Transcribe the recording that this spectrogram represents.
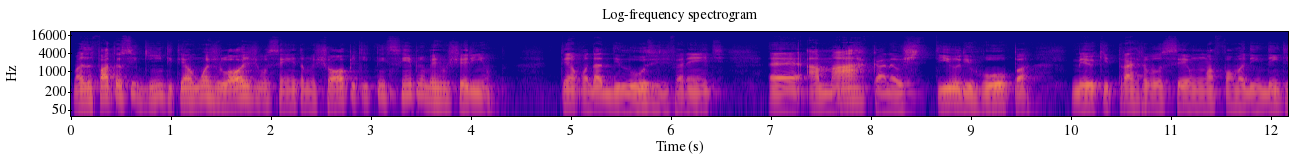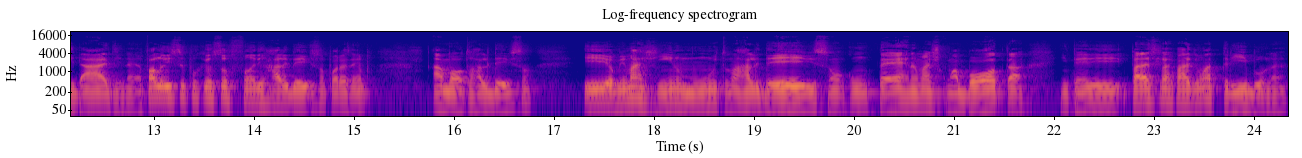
mas o fato é o seguinte: tem algumas lojas que você entra no shopping que tem sempre o mesmo cheirinho. Tem uma quantidade de luzes diferente, é, a marca, né, o estilo de roupa meio que traz para você uma forma de identidade, né? Eu falo isso porque eu sou fã de Harley Davidson, por exemplo, a moto Harley Davidson, e eu me imagino muito na Harley Davidson, com um terno, mas com uma bota, entende? Parece que faz parte de uma tribo, né?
